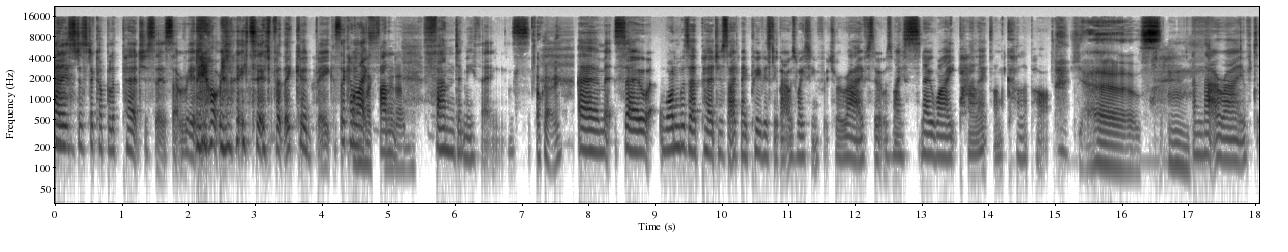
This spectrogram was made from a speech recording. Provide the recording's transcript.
And it's just a couple of purchases that really aren't related, but they could be because they're kind Oh, of I'm like fun, excited. fandomy things. Okay. Um, so one was a purchase I'd made previously, but I was waiting for it to arrive. So it was my Snow White palette from Colourpop, Yes. Mm. and that arrived.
